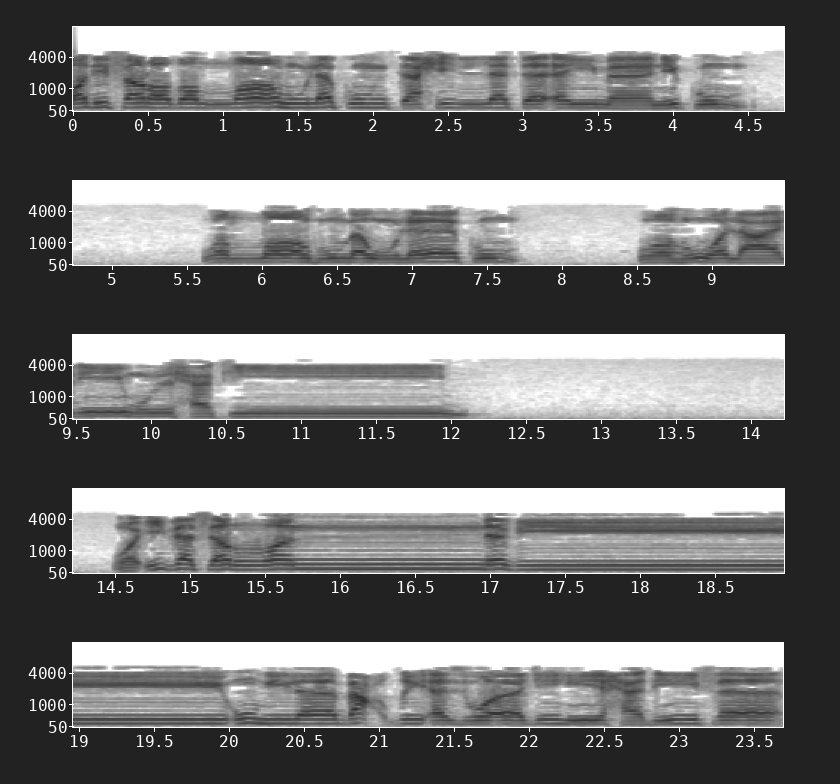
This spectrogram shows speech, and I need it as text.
قد فرض الله لكم تحله ايمانكم والله مولاكم وهو العليم الحكيم واذا سر النبي إلى بعض ازواجه حديثا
